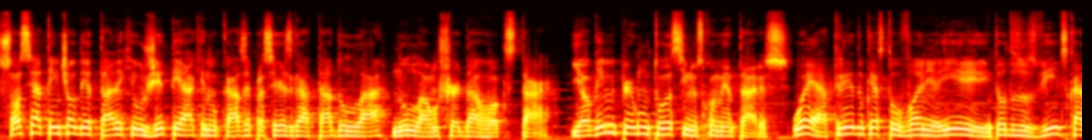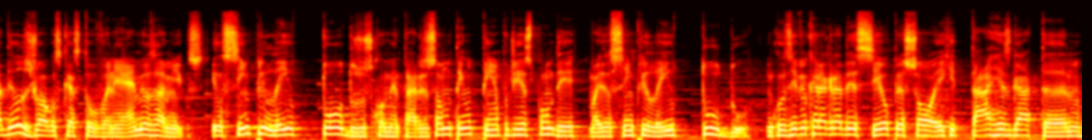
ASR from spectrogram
Só se atente ao detalhe que o GTA aqui no caso é para ser resgatado lá no launcher da Rockstar. E alguém me perguntou assim nos comentários: Ué, a trilha do Castlevania aí em todos os vídeos, cadê os jogos Castlevania? É, meus amigos, eu sempre leio todos os comentários, eu só não tenho tempo de responder, mas eu sempre leio tudo. Inclusive eu quero agradecer o pessoal aí que tá resgatando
